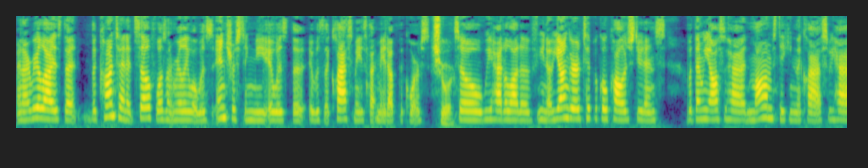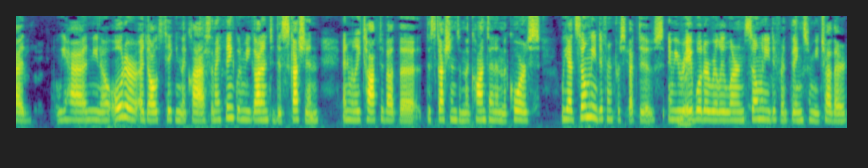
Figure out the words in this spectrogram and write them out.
and I realized that the content itself wasn't really what was interesting me. It was the it was the classmates that made up the course. Sure. So we had a lot of you know younger, typical college students, but then we also had moms taking the class. We had we had you know older adults taking the class, and I think when we got into discussion and really talked about the discussions and the content in the course, we had so many different perspectives, and we were Right. able to really learn so many different things from each other.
